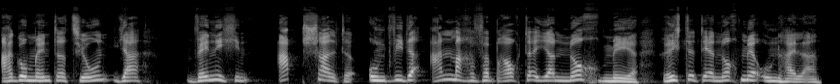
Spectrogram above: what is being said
Argumentation, ja, wenn ich ihn abschalte und wieder anmache, verbraucht er ja noch mehr, richtet er noch mehr Unheil an.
